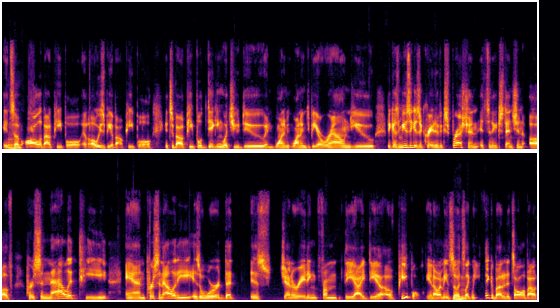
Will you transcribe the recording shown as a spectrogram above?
It's mm-hmm. of all about people. It'll always be about people. It's about people digging what you do and wanting wanting to be around you because music is a creative expression. It's an extension of personality, and personality is a word that is generating from the idea of people. You know what I mean? So it's like when you think about it, it's all about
